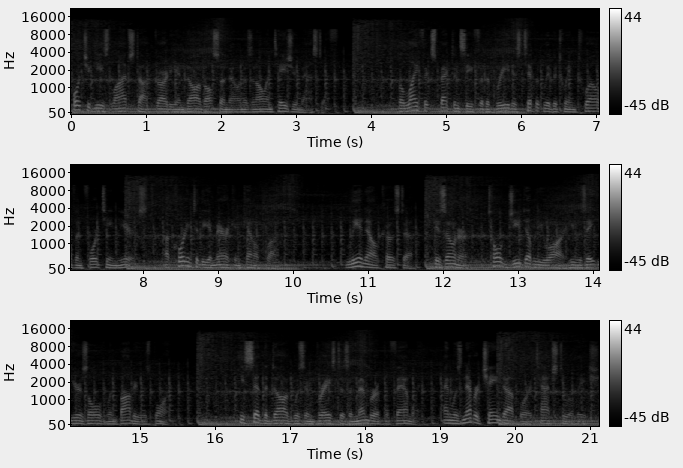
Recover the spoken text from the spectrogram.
Portuguese livestock guardian dog also known as an Alentejo Mastiff. The life expectancy for the breed is typically between 12 and 14 years, according to the American Kennel Club. Leonel Costa, his owner, told GWR he was 8 years old when Bobi was born. He said the dog was embraced as a member of the family, and was never chained up or attached to a leash.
